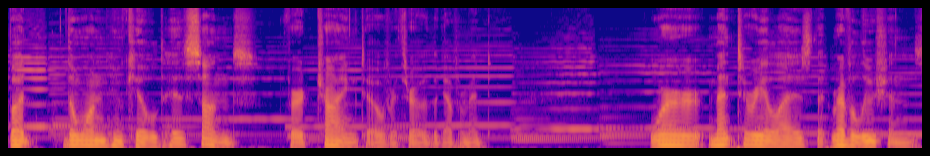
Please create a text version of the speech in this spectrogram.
but the one who killed his sons for trying to overthrow the government. We're meant to realize that revolutions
